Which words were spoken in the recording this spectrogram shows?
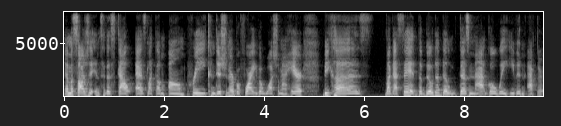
and massaged it into the scalp as like a um, pre-conditioner before I even wash my hair because like I said, the buildup does not go away even after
